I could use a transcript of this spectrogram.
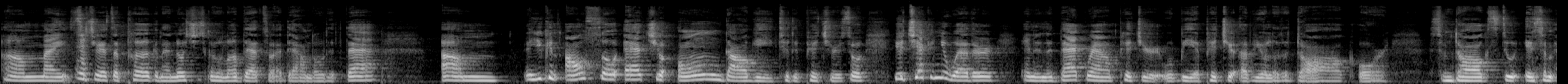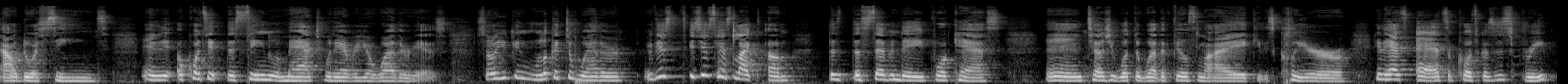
Um, my sister has a pug, and I know she's going to love that, so I downloaded that. Um, and you can also add your own doggy to the picture. So you're checking your weather, and in the background picture, it will be a picture of your little dog or some dogs do in some outdoor scenes. And it, of course, it, the scene will match whatever your weather is. So you can look at your weather. It just, it just has like um, the, the seven day forecast and tells you what the weather feels like. It is clear. It has ads, of course, because it's free.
